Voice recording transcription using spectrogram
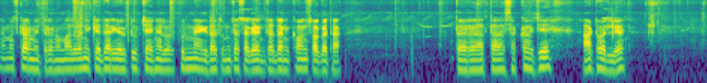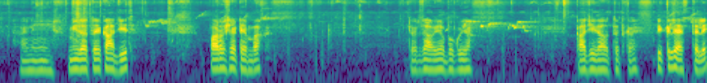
नमस्कार मित्रांनो मालवणी केदार या यूट्यूब चॅनलवर पुन्हा एकदा तुमच्या सगळ्यांचा दणकावून स्वागत आहे. तर आता सकाळचे आठ वाजले आहेत आणि मी जातो आहे काजीत पारोशा टेंबाक. तर जाऊया बघूया. काजी गावतात काय? पिकले असतले.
